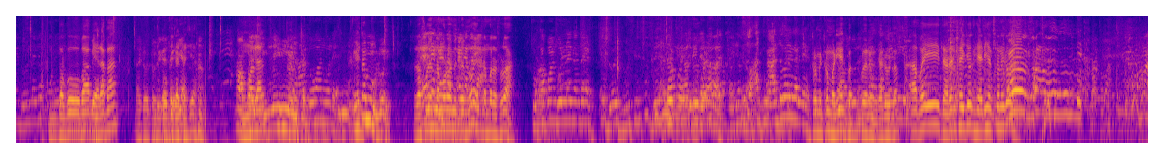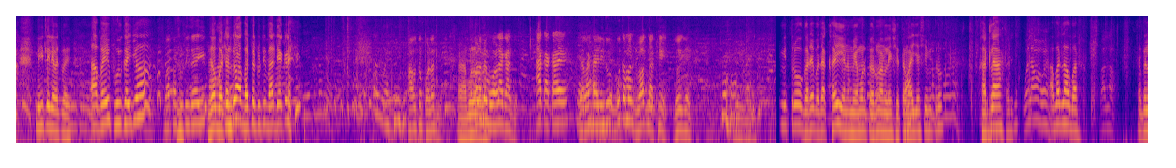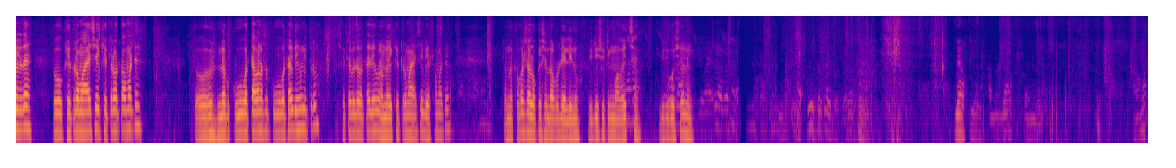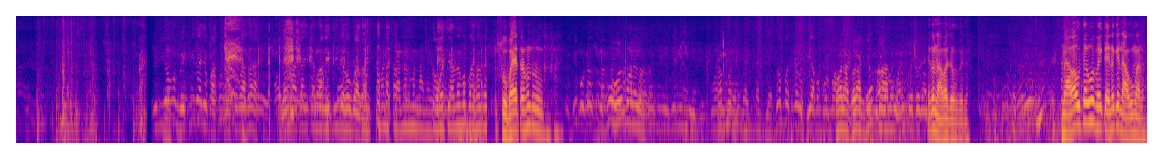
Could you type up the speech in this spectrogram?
ભગોબા બેરાબા. ટોપી કાઢતા છે મણીલાલ એ તો હું લોહી. રસોડું એક નંબર હોય મિત્રો એમનો એક નંબર રસોડું આ. મિત્રો મિત્રો મળીએ જ બ- એને ઊંઝા જો એટલે. આ ભાઈ ધરણ ખાઈ ગયો હેડી શકતો નહીં તો? મિનિટ લઈ લેવા ભાઈ. આ ભાઈ ફૂલ ખાઈ ગયો બટન તૂટી જાય. જો બટન તો આ બટન તૂટી બહાર નીકળે. આવ તો પડત ને. હા બોલો અમે મોડા કાધું આ કાકાએ પેલા ખાઈ લીધું. હું તમને વ્લોગ નાખે. જોઈ જાય મિત્રો ઘરે બધા ખાઈ અને મહેમાન પહેરુણા લઈને ખેતરમાં આવી જશે મિત્રો. ખાટલા. આ બાદ લાવો બાર. પેલા લેતા તો ખેતરોમાં આવે છે ખેતરો બતાવવા માટે. તો કૂવો બતાવવાનો છે કૂવો બતાવી દેવું મિત્રો. ખેતર બધા બતાવી દેવું ને અમે ખેતરોમાં આવ્યા છીએ બેસવા માટે તમને ખબર છે લોકેશન તો આપણું ડેલીનું વીડિયો શૂટિંગમાં આવે જ છે બીજું કોઈ છે નહીં વિડીયોમાં મેકલી દેજો પાછા પાછા જય માતાજી કરવા મેકલી દેવો પાછા તો ચેનલમાં પાછા શોભાયાત્રા છે ને થોડું ફોન આગળ રાખજો એ તો નાવા જવું પેલા. નાવા ઉતરવું ભાઈ કહીને કે નાવું મારે.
